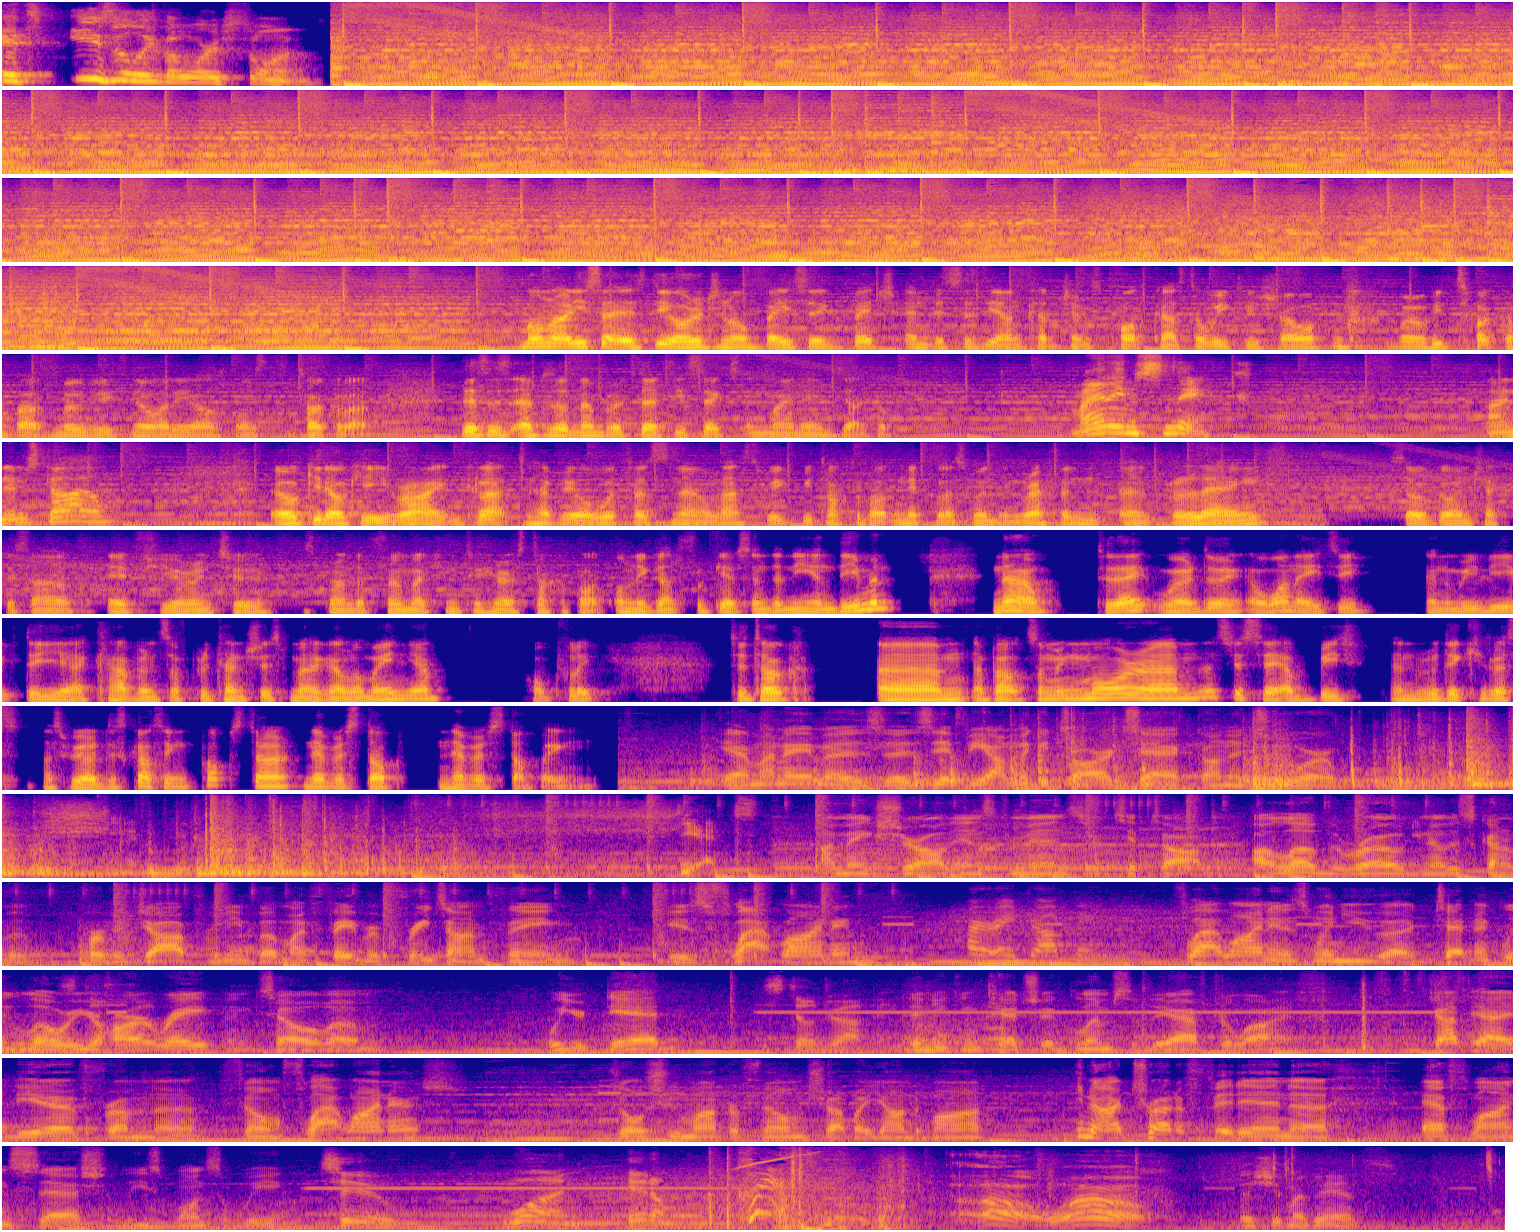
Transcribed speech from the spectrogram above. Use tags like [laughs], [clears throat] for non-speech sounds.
It's easily the worst one. Mona Lisa is the original basic bitch, and this is the Uncut Gems podcast, a weekly show [laughs] where we talk about movies nobody else wants to talk about. This is episode number 36, and my name's Jakub. My name's Nick. My name's Kyle. Okie dokie, right. Glad to have you all with us now. Last week we talked about Nicolas Winding Refn at length, so go and check this out if you're into this brand of filmmaking to hear us talk about Only God Forgives and The Neon Demon. Now, today we're doing a 180 and we leave the uh, caverns of pretentious megalomania hopefully, to talk um, about something more, um, let's just say, upbeat and ridiculous, as we are discussing pop star Never Stop, Never Stopping. Yeah, my name is uh, Zippy. I'm the guitar tech on the tour. Yet. I make sure all the instruments are tip top. I love the road. You know, this is kind of a perfect job for me, but my favorite free time thing is flatlining. Heart rate dropping. Flatlining is when you uh, technically lower your heart rate until um, well, you're dead, He's Still dropping. then you can catch a glimpse of the afterlife. Got the idea from the film Flatliners, Joel Schumacher film shot by Jan de Bont. You know, I try to fit in a F-line sesh at least once a week. Two, one, hit him. Oh, wow. Did I shit my pants?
